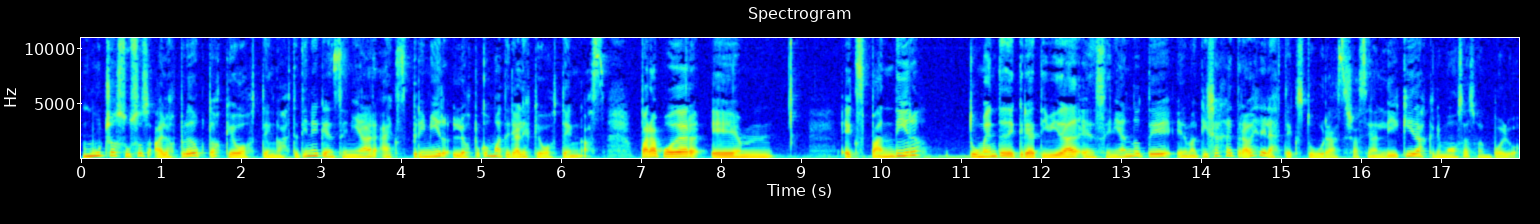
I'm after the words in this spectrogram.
muchos usos a los productos que vos tengas. Te tiene que enseñar a exprimir los pocos materiales que vos tengas para poder em, expandir tu mente de creatividad enseñándote el maquillaje a través de las texturas, ya sean líquidas, cremosas o en polvo.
